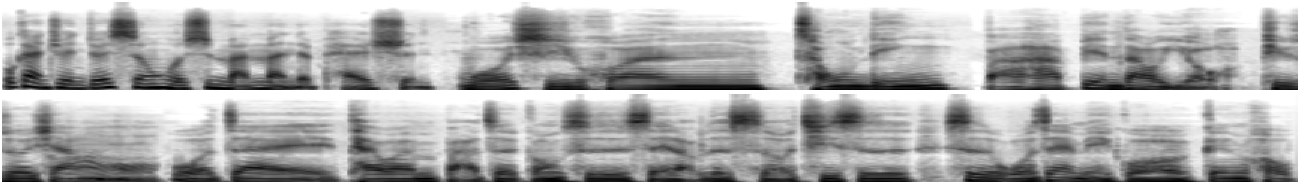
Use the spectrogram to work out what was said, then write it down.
我感觉你对生活是满满的 passion。我喜欢从零把它变到有。譬如说，像我在台湾把这个公司 set up 的时候，其实是我在美国跟 Hope，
